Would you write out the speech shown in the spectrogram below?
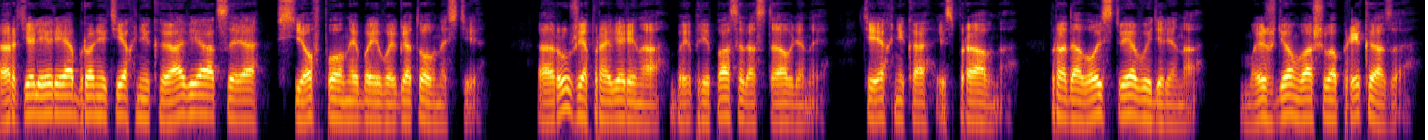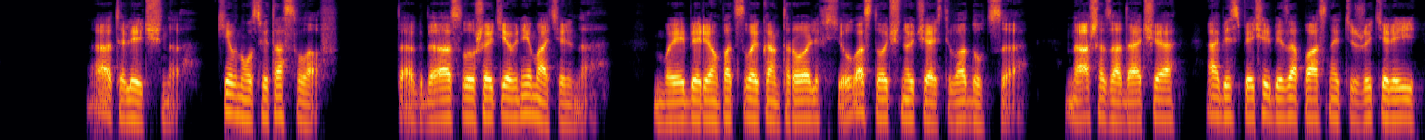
Артиллерия, бронетехника, авиация – все в полной боевой готовности. Оружие проверено, боеприпасы доставлены, техника исправна, продовольствие выделено. Мы ждем вашего приказа. Отлично, кивнул Святослав. Тогда слушайте внимательно. Мы берем под свой контроль всю восточную часть Вадуца. Наша задача – обеспечить безопасность жителей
